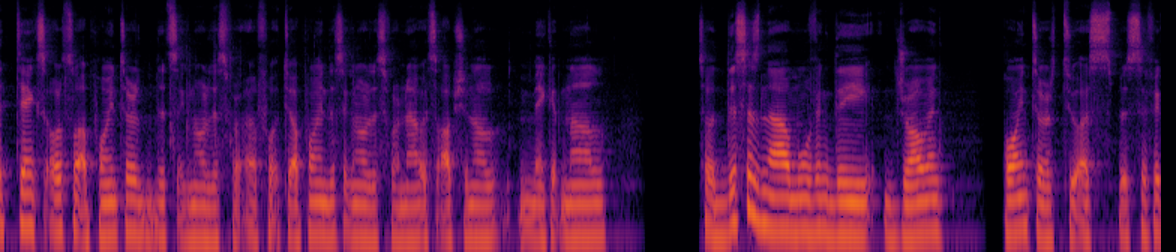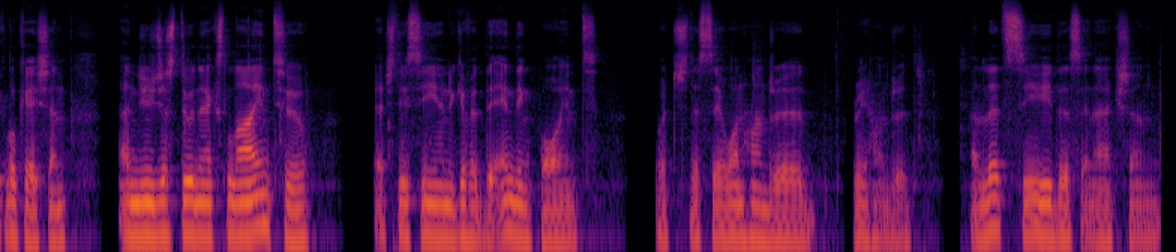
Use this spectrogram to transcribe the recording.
it takes also a pointer. Let's ignore this for, uh, for to a point. Let's ignore this for now. It's optional. Make it null so this is now moving the drawing pointer to a specific location and you just do next line to HDC and you give it the ending point, which let's say 100, 300. And let's see this in action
